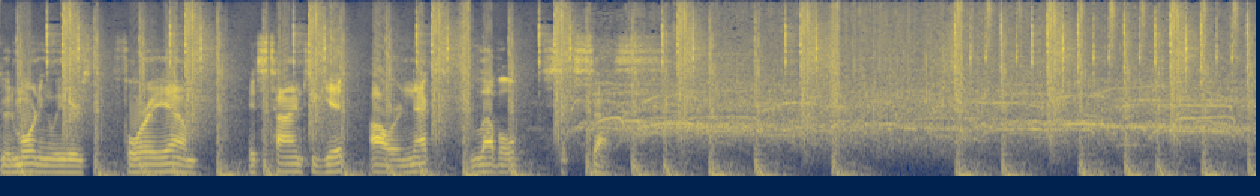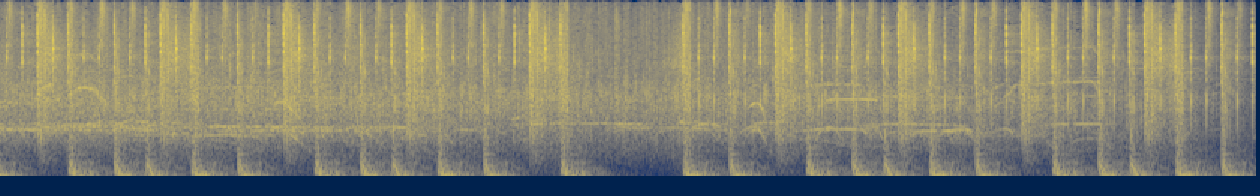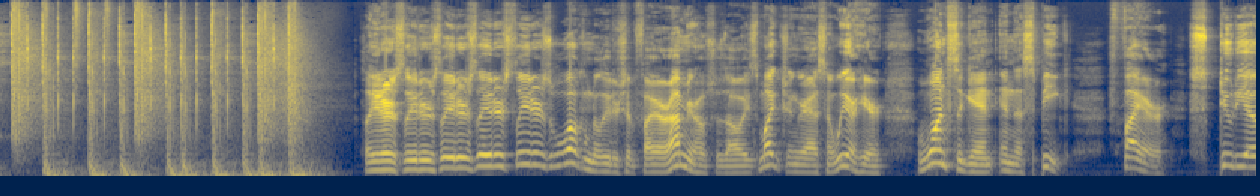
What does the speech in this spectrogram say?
Good morning, leaders. 4 a.m. It's time to get our next level success. Leaders, leaders, leaders, leaders, leaders, welcome to Leadership Fire. I'm your host, as always, Mike Gingras, and we are here once again in the Speak Fire Studio.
